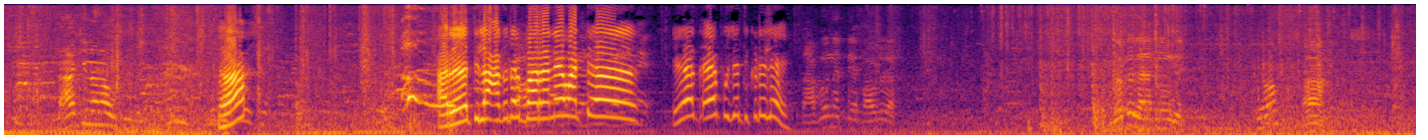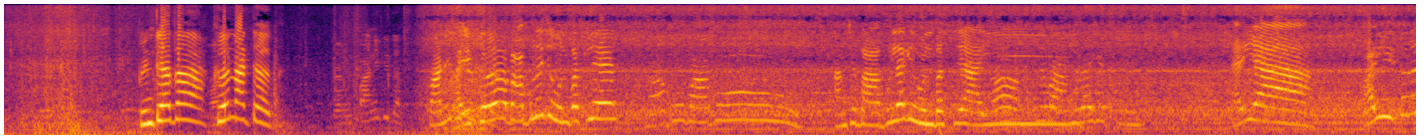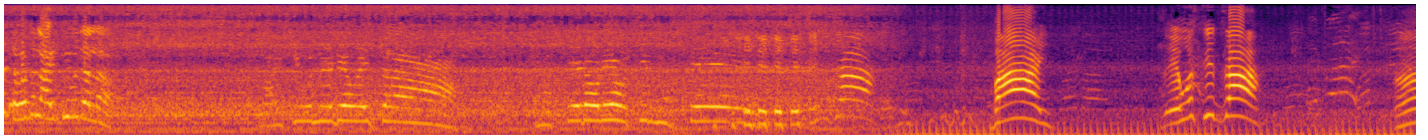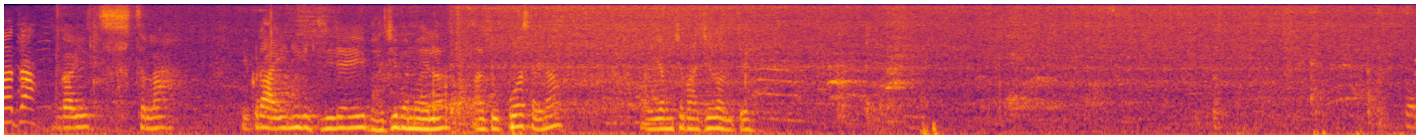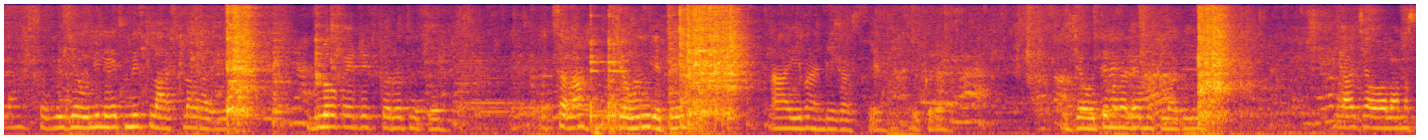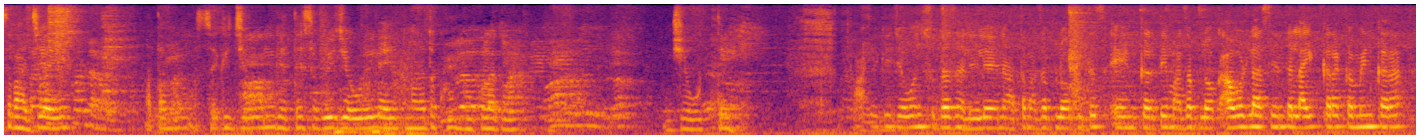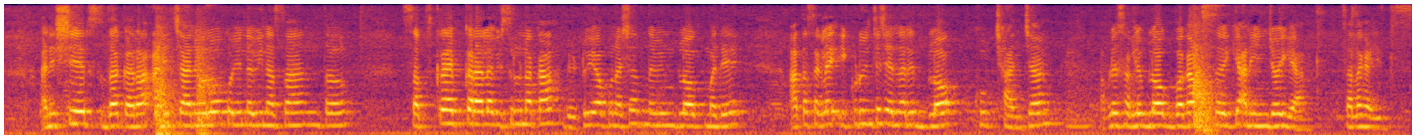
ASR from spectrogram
हा अरे तिला अगोदर बरा नाही वाटत ए ए पूजा तिकडे ले साबण ते पावडर नको घरात नेऊन दे पिंटे आता कर नाटक पाणी बाबूला घेऊन बसले. बाबू बाबू. आमच्या बाबूला घेऊन बसले आई. अय्या आई इथं नाही ठेवायचं लाइट टीव्ही त्याला लाईटीवर नाही ठेवायचा. नुसते डोळे होतील नुसते. बाय. व्यवस्थित जा. हा जा. गाईच चला. इकडं आईने घेतलेली आहे भाजी बनवायला. आज उपवास आहे ना? आई आमची भाजी घालते. चला सगळे जेवलेले आहेत. मीच लास्टला राहिले. ब्लॉग एडिट करत होते. तर चला जेवून घेते. आई भांडी घासते इकडं. जेवते मला लय भूक लागली. या जेवायला मस्त भाजी आहे. आता मी मस्त की जेवण घेते सगळी जेवलेली आहेत. मला तर खूप भूक लागली. जेवते. असं की जेवण सुद्धा झालेलं आहे ना. आता माझा ब्लॉग इथंच एंड करते. माझा ब्लॉग आवडला असेल तर लाईक करा कमेंट करा आणि शेअर सुद्धा करा. आणि चॅनलवर कोणी नवीन असाल तर सबस्क्राईब करायला विसरू नका. भेटूया आपण अशाच नवीन ब्लॉगमध्ये आता सगळे इकडूनचे चॅनल आहेत. ब्लॉग खूप छान छान आपले सगळे ब्लॉग बघा मस्त की आणि एन्जॉय घ्या. चला काहीच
